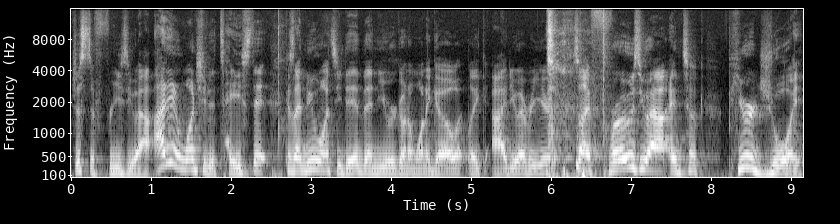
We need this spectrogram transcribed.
just to freeze you out. I didn't want you to taste it because I knew once you did, then you were going to want to go like I do every year. so I froze you out and took pure joy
